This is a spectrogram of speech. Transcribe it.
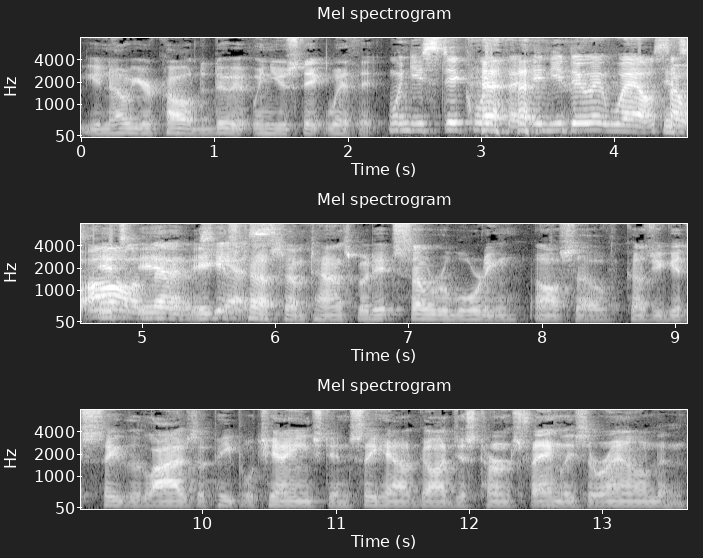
you know you're called to do it when you stick with it. When you stick with it and you do it well. So it's, all it's, of yeah, those. It gets yes. tough sometimes, but it's so rewarding also because you get to see the lives of people changed and see how God just turns families around and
